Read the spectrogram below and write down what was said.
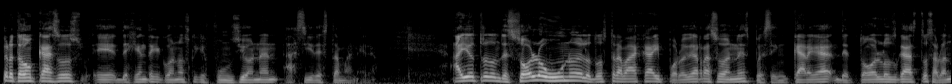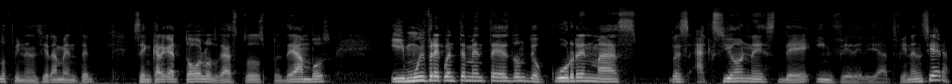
Pero tengo casos eh, de gente que conozco que funcionan así de esta manera. Hay otros donde solo uno de los dos trabaja y por obvias razones pues se encarga de todos los gastos, hablando financieramente, se encarga de todos los gastos pues, de ambos y muy frecuentemente es donde ocurren más pues, acciones de infidelidad financiera.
